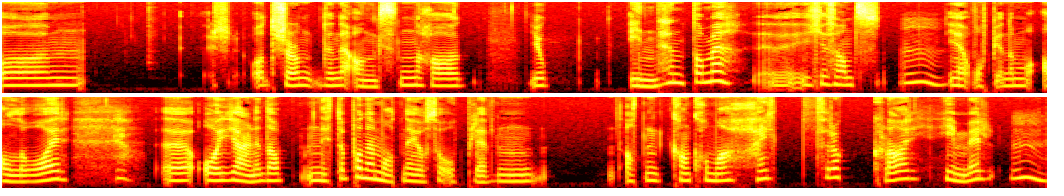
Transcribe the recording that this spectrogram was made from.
og, og selv om denne angsten har jo innhenta meg, eh, ikke sant, Mm. opp gjennom alle år, Ja. eh, og gjerne da nettopp på den måten jeg også opplevde den, at den kan komme helt fra klar himmel, Mm.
